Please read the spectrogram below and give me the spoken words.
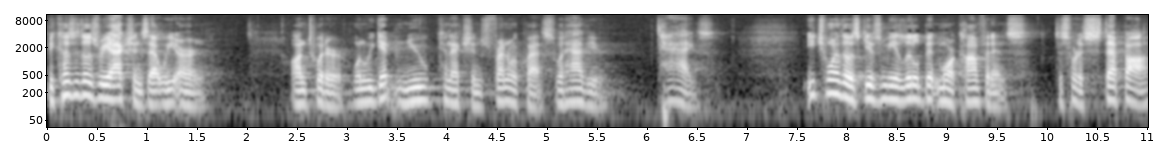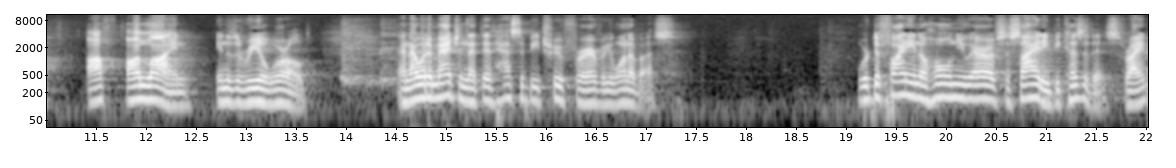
Because of those reactions that we earn on Twitter, when we get new connections, friend requests, what have you, tags, each one of those gives me a little bit more confidence to sort of step off, off online into the real world. And I would imagine that that has to be true for every one of us. We're defining a whole new era of society because of this, right?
